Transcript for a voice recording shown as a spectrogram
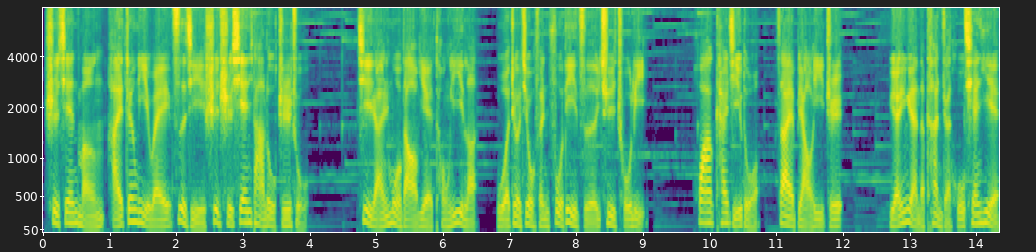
世仙盟还真以为自己是世仙大陆之主。既然莫道也同意了，我这就吩咐弟子去处理。花开几朵，再表一枝。远远的看着胡千叶、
